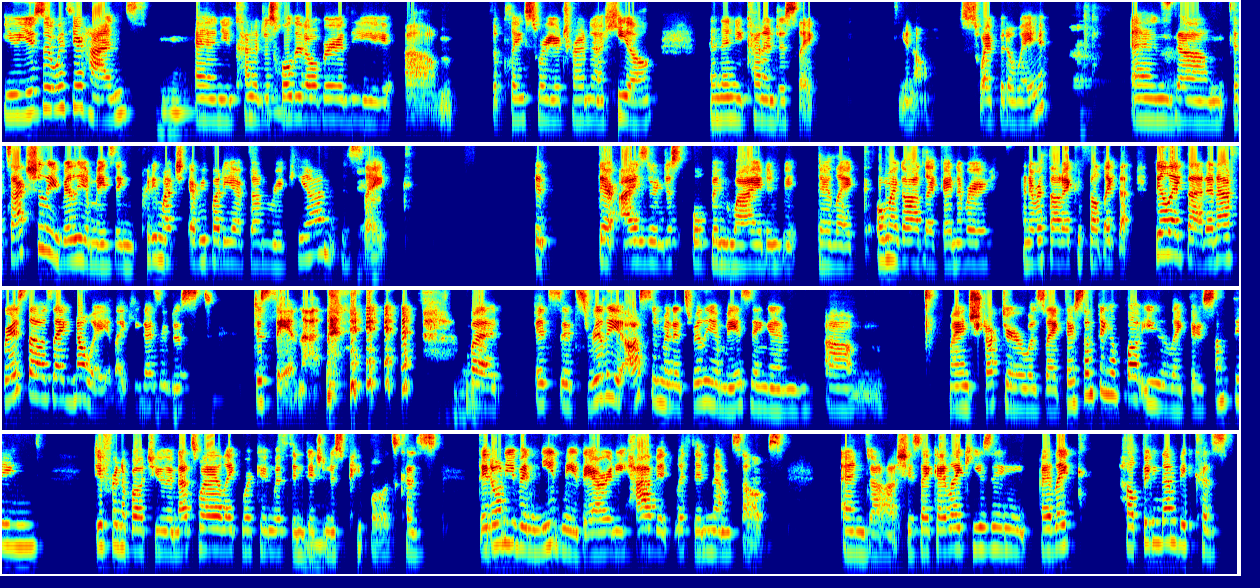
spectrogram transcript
you use it with your hands Mhm. and you kind of just hold it over the um, the place where you're trying to heal and then you kind of just like you know swipe it away. And um, it's actually really amazing. Pretty much everybody i've done reiki on is Yeah. like it their eyes are just open wide and be, they're like oh my god like i never i never thought i could felt like that feel like that. And at first i was like no way like you guys are just just saying that. But it's it's really awesome and it's really amazing and um my instructor was like there's something about you like there's something different about you. And that's why i like working with indigenous people. It's because they don't even need me they already have it within themselves. And uh, she's like i like using i like helping them because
